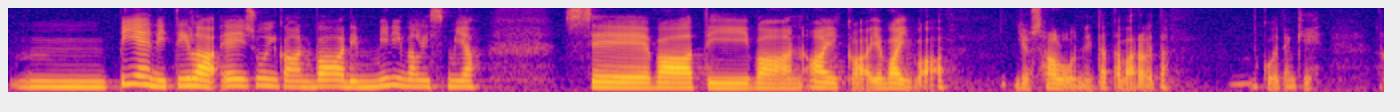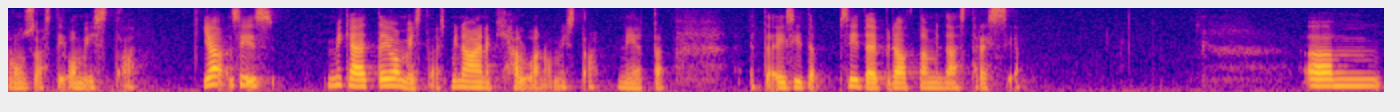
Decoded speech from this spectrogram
mm, pieni tila ei suinkaan vaadi minimalismia, se vaatii vaan aikaa ja vaivaa, jos haluaa niitä tavaroita kuitenkin runsaasti omistaa. Ja siis mikä ettei omistaisi, minä ainakin haluan omistaa, niin että, että ei siitä, siitä ei pidä ottaa mitään stressiä. Öm,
